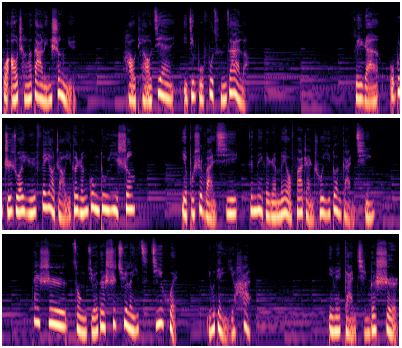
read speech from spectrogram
我熬成了大龄剩女，好条件已经不复存在了。虽然我不执着于非要找一个人共度一生。也不是惋惜跟那个人没有发展出一段感情，但是总觉得失去了一次机会，有点遗憾。因为感情的事，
